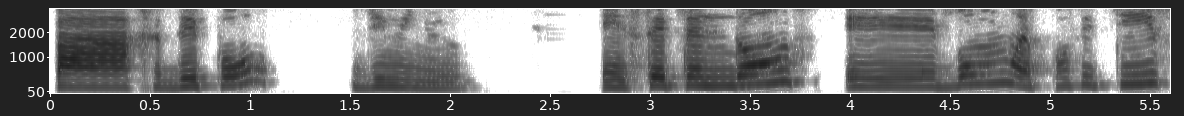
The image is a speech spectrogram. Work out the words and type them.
par dépôt diminuent. Et cette tendance est bonne et positive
